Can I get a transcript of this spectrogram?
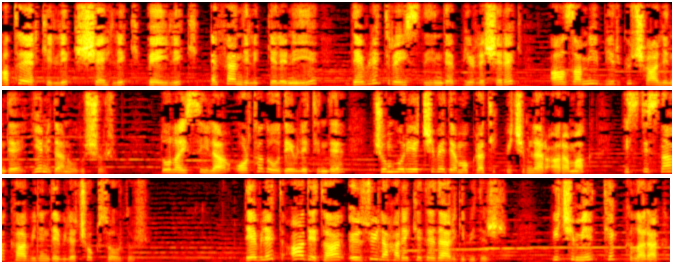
ataerkillik, şehlik, beylik, efendilik geleneği devlet reisliğinde birleşerek azami bir güç halinde yeniden oluşur. Dolayısıyla Orta Doğu Devleti'nde cumhuriyetçi ve demokratik biçimler aramak istisna kabilinde bile çok zordur. Devlet adeta özüyle hareket eder gibidir. Biçimi tek kılarak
